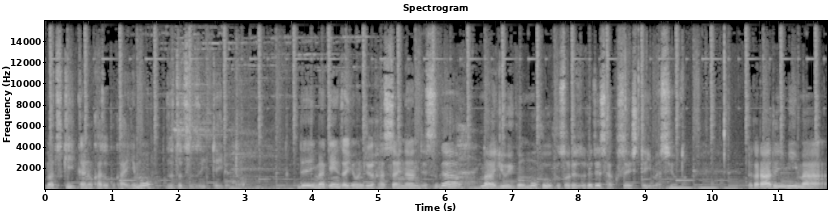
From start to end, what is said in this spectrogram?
まあ、月1回の家族会議もずっと続いていると。で今現在48歳なんですが、はい、まあ、遺言も夫婦それぞれで作成していますよと。だからある意味、ま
